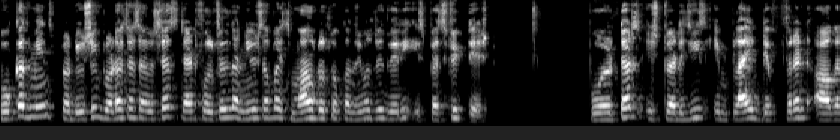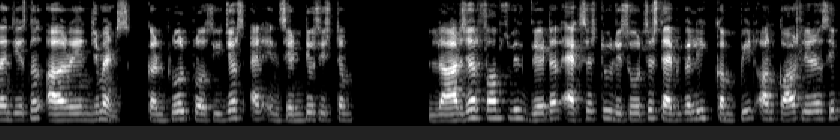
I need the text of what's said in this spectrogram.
Focus means producing products and services that fulfill the needs of a small group of consumers with very specific taste. Porter's strategies imply different organizational arrangements, control procedures, and incentive systems. Larger firms with greater access to resources typically compete on cost leadership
